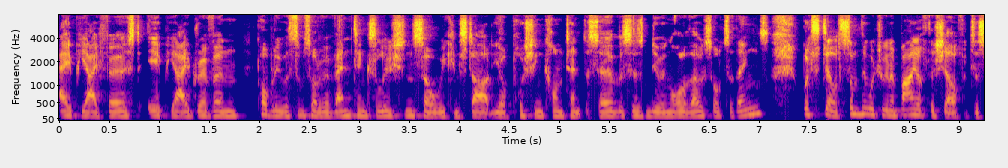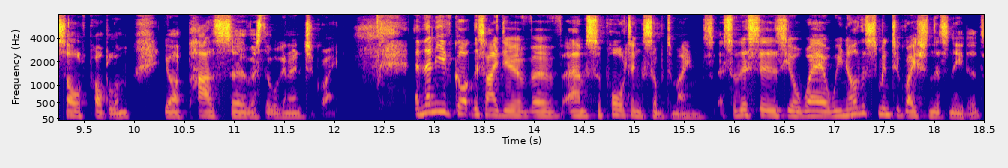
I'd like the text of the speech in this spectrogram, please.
API first, API driven, probably with some sort of eventing solution. So we can start you know, pushing content to services and doing all of those sorts of things. But still, something which we're going to buy off the shelf. It's a solved problem. You're a PaaS service that we're going to integrate. And then you've got this idea of, of um, supporting subdomains. So this is your where we know there's some integration that's needed.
